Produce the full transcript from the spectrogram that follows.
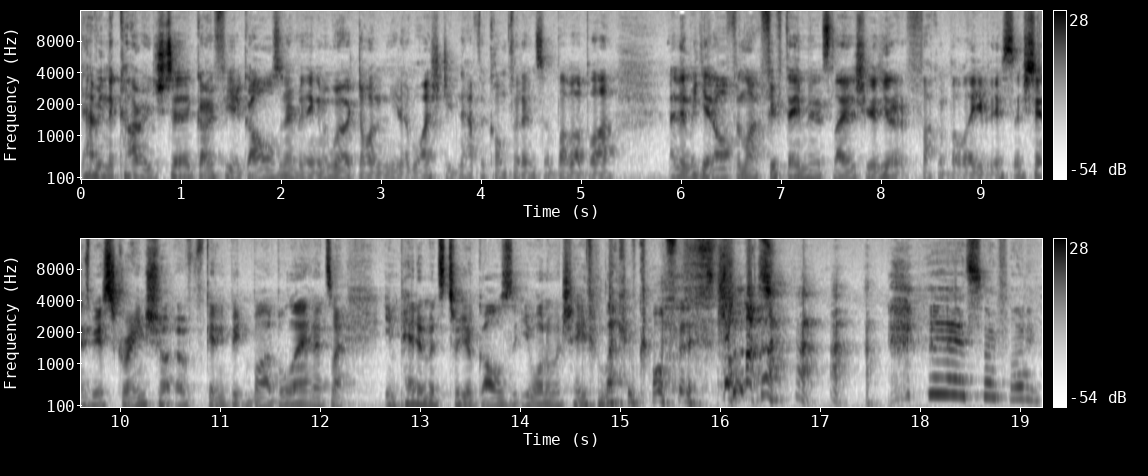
having the courage to go for your goals and everything. And we worked on, you know, why she didn't have the confidence and blah, blah, blah. And then we get off, and like 15 minutes later, she goes, You don't fucking believe this. And she sends me a screenshot of getting bitten by a bull ant, and it's like impediments to your goals that you want to achieve and lack of confidence. yeah, it's so funny.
